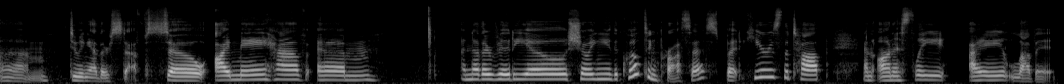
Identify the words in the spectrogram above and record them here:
um, doing other stuff. So I may have um, another video showing you the quilting process, but here's the top, and honestly, I love it.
